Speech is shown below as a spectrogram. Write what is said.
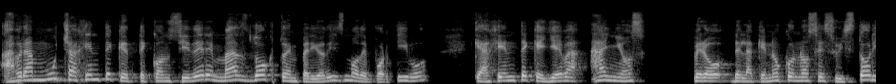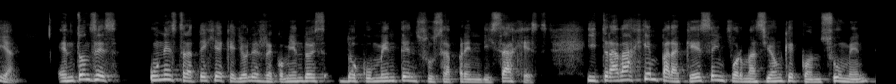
habrá mucha gente que te considere más docto en periodismo deportivo que a gente que lleva años pero de la que no conoce su historia. Entonces, una estrategia que yo les recomiendo es documenten sus aprendizajes y trabajen para que esa información que consumen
